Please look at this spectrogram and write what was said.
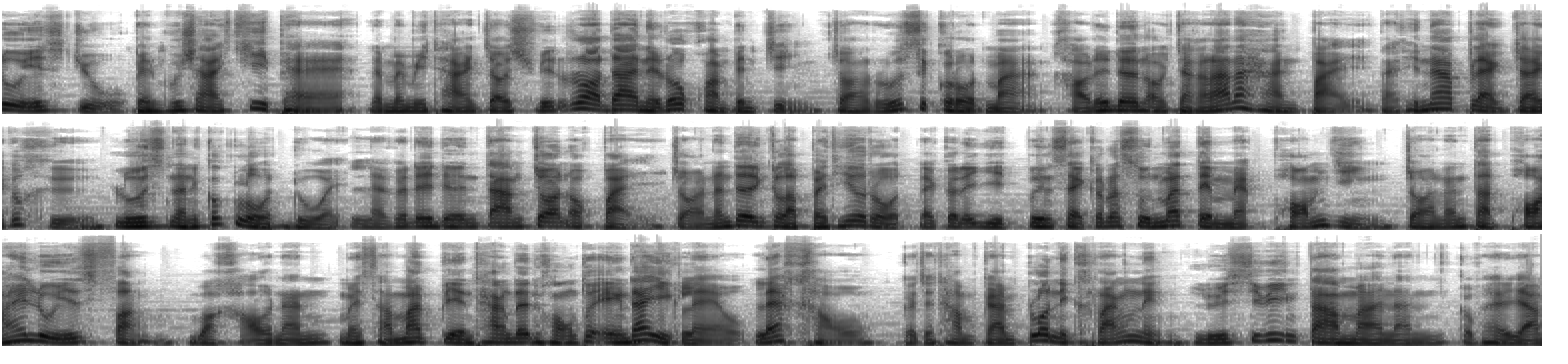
ลูอิสอยู่ เป็นผู้ชายขี้แพ้ และไม่มีทางจะเอาชีวิตรอดได้ในโลกความเป็นจริง จอห์นรู้สึกโกรธมาก เขาได้เดินออกจากร้านอาหารไป แต่ที่น่าแปลกใจก็คือลูอิสนั้นก็โกรธด้วย แล้วก็ได้เดินตามจอห์นออกไป จอห์นนั้นเดินกลับไปที่รถ และก็ได้หยิบปืนใส่กระสุนมาเต็มแม็กพร้อมยิง จอห์นนั้นตัดพอให้ลูอิสฟังว่าเขานั้นไม่สามารถเปลี่ยนทางเดินของตัวเองได้อีกแล้ว และเขาก็จะทำการปล้นอีกครั้งหนึ่งลูอิสที่วิ่งตามมานั้น ก็พยายาม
